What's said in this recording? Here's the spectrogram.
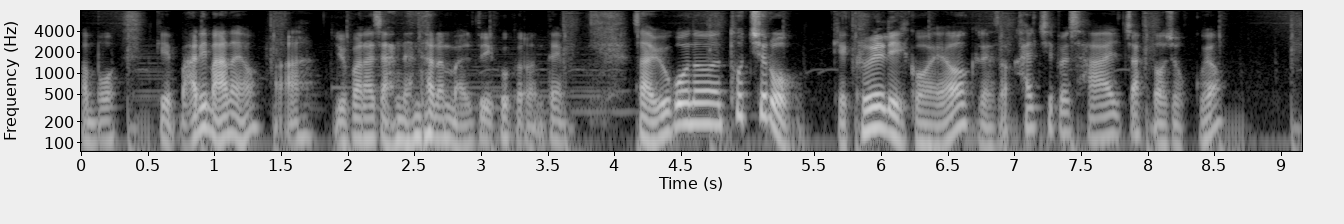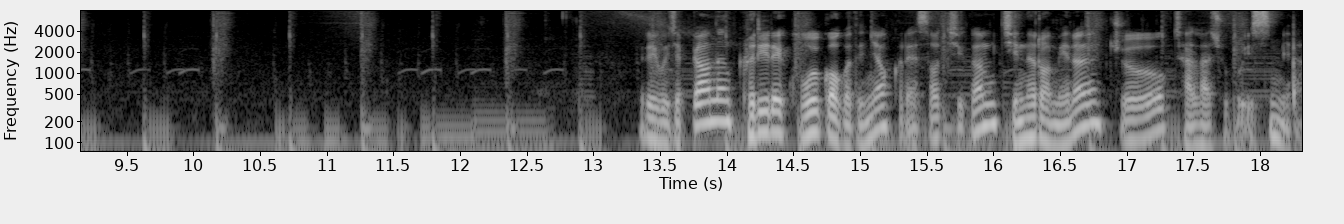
아, 뭐 이렇게 말이 많아요. 아 유발하지 않는다는 말도 있고 그런데. 자 요거는 토치로 이렇게 그을릴 거예요. 그래서 칼집을 살짝 넣어줬고요. 그리고 이제 뼈는 그릴에 구울 거거든요. 그래서 지금 지느러미를 쭉 잘라주고 있습니다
